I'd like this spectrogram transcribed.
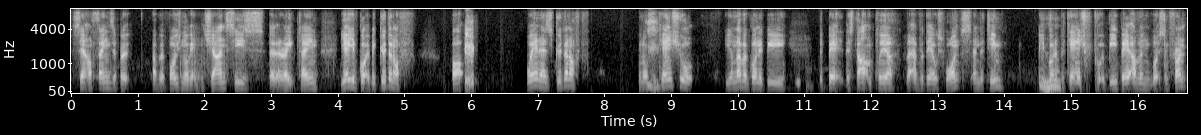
certain things about about boys not getting chances at the right time." Yeah, you've got to be good enough, but when is good enough? You know, potential. You're never going to be the the starting player that everybody else wants in the team you've mm-hmm. got the potential to be better than what's in front.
